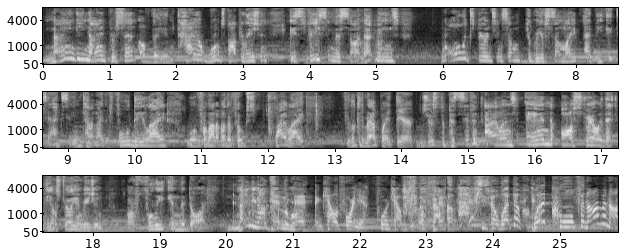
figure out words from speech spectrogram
99% of the entire world's population is facing the sun. That means we're all experiencing some degree of sunlight at the exact same time, either full daylight or for a lot of other folks, twilight. If you look at the map right there, just the Pacific Islands and Australia, that the Australian region, are fully in the dark. 99% of the world. and, and California. Poor California. You know what? though? What a cool phenomenon.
